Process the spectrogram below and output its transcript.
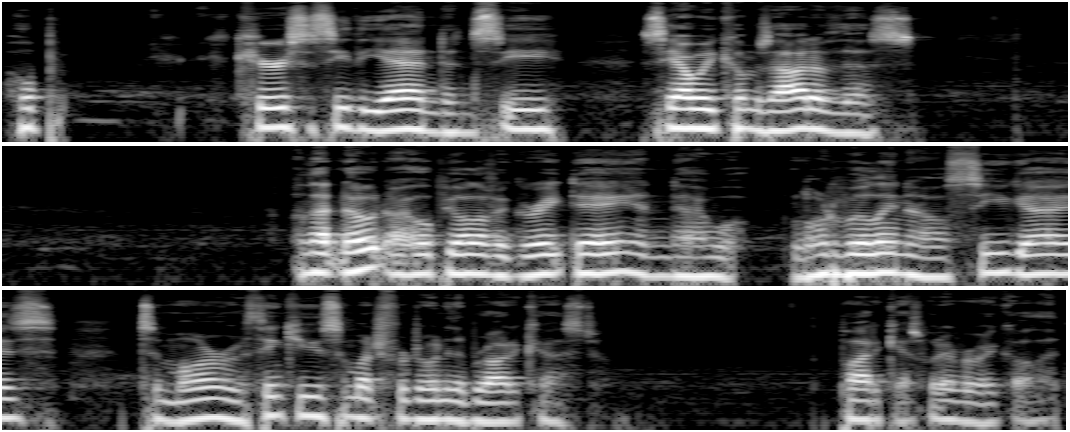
hope you're curious to see the end and see see how he comes out of this. On that note, I hope you all have a great day, and uh, Lord willing, I'll see you guys tomorrow. Thank you so much for joining the broadcast, podcast, whatever I call it.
